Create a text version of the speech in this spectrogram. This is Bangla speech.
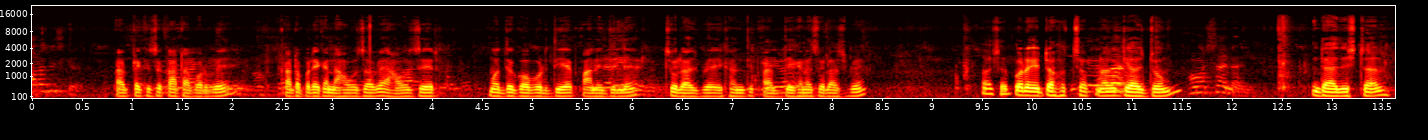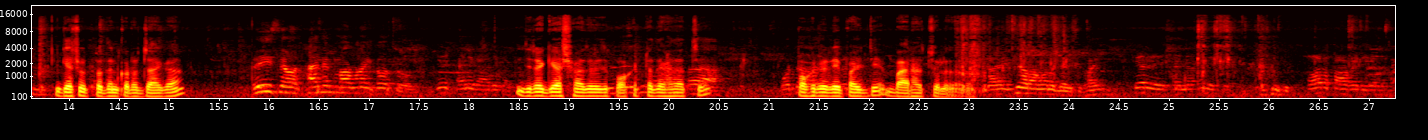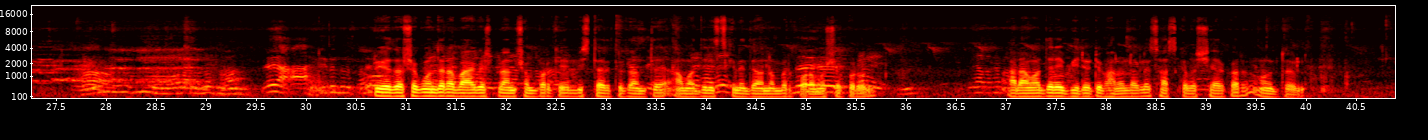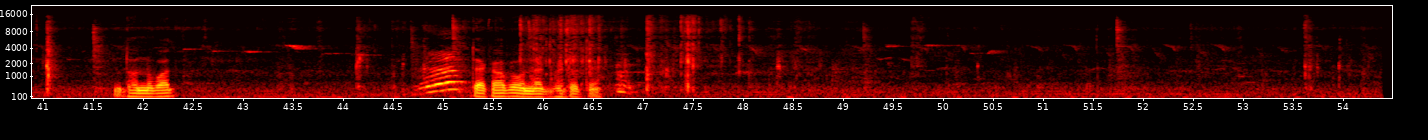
পাইপটা কিছু কাটা পড়বে। কাটা পরে এখানে হাউস হবে। হাউসের মধ্যে গোবর দিয়ে পানি দিলে চলে আসবে। এখান থেকে পাইপ দিয়ে এখানে চলে আসবে। আসার পরে এটা হচ্ছে আপনার গ্যাস ডোম। ডাইজেস্টার, গ্যাস উৎপাদন করার জায়গা। যেটা গ্যাস সাহায্যে যে পকেটটা দেখা যাচ্ছে, পকেটের এ পাশ দিয়ে বার হাত চলে যাবে। প্রিয় দর্শক বন্ধুরা, বায়োগ্যাস প্ল্যান সম্পর্কে বিস্তারিত জানতে আমাদের স্ক্রিনে দেওয়া নম্বর পরামর্শ করুন। আর আমাদের এই ভিডিওটি ভালো লাগলে সাবস্ক্রাইব শেয়ার করার অনুরোধ রইল। ধন্যবাদ। দেখা হবে অন্য এক ভিডিওতে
